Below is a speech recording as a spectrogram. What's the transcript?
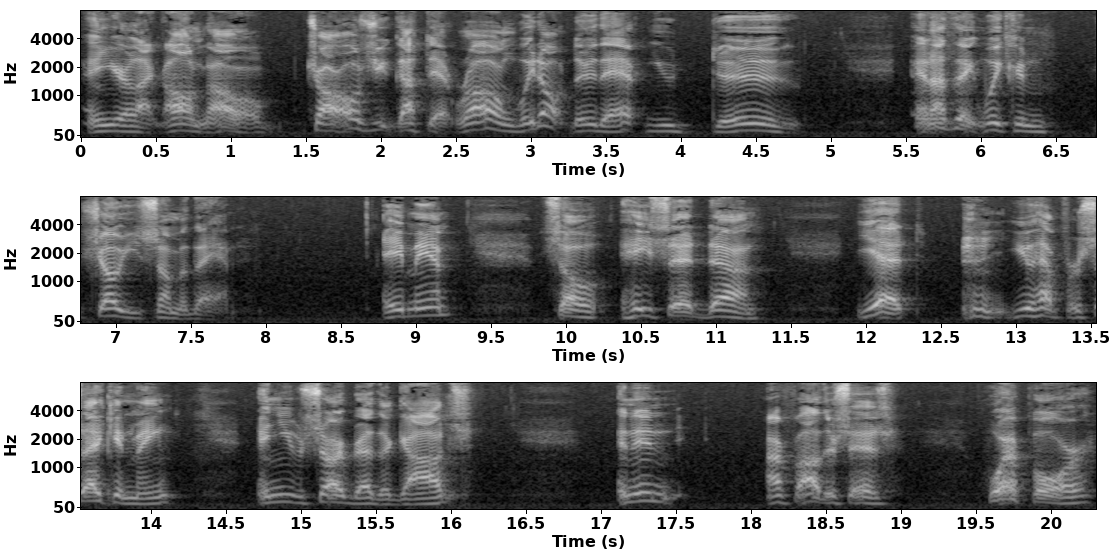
And you're like, oh no, Charles, you got that wrong. We don't do that. You do. And I think we can show you some of that. Amen. So he said, uh, Yet you have forsaken me, and you've served other gods. And then our Father says, Wherefore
